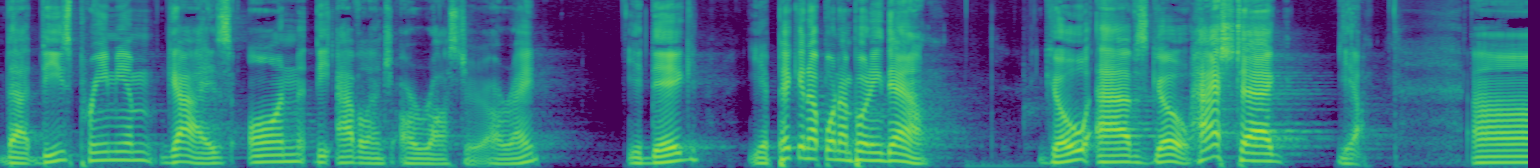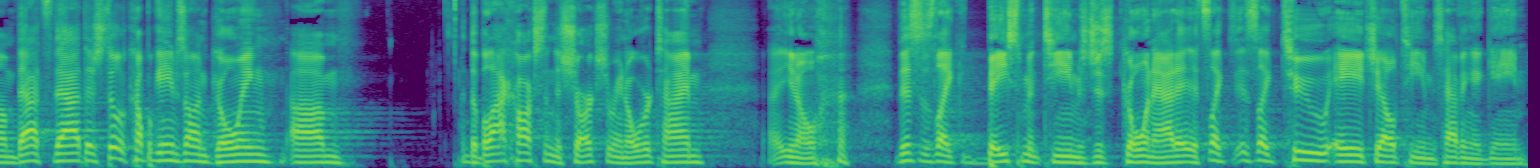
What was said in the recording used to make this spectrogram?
that these premium guys on the Avalanche are rostered, all right? You dig? You picking up what I'm putting down. Go Avs, go. Hashtag, yeah. Um, that's that. There's still a couple games ongoing. Um, the Blackhawks and the Sharks are in overtime. Uh, you know, this is like basement teams just going at it. It's like it's like two AHL teams having a game.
